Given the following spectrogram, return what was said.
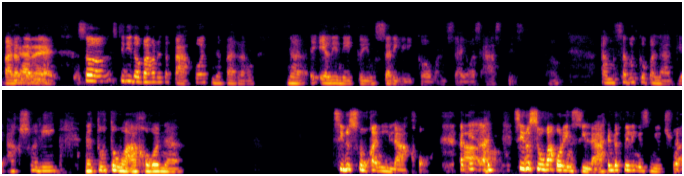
Parang ganyan. So, hindi daw ba ako natatakot na parang na alienate ko yung sarili ko once I was asked this. No? Ang sagot ko palagi, actually, natutuwa ako na sinusuka nila ako. At, at sinusuka ko rin sila and the feeling is mutual.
